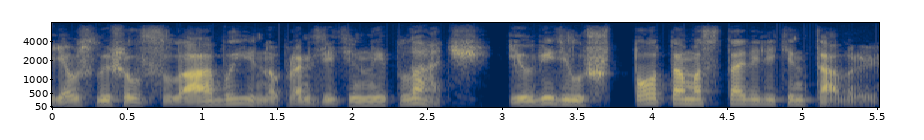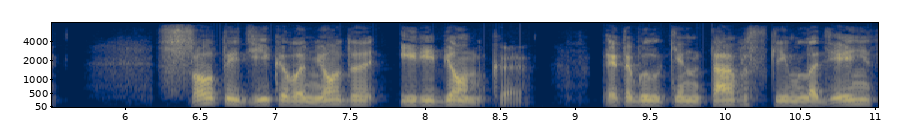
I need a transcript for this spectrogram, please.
я услышал слабый, но пронзительный плач и увидел, что там оставили кентавры. Соты дикого меда и ребенка. Это был кентаврский младенец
